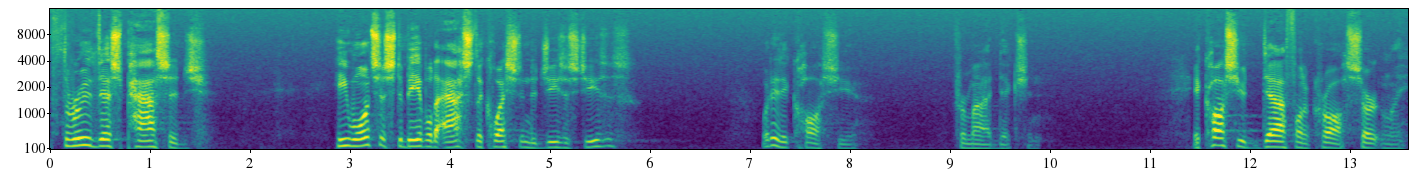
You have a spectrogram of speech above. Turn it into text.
through this passage, he wants us to be able to ask the question to Jesus Jesus, what did it cost you for my addiction? It cost you death on a cross, certainly,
